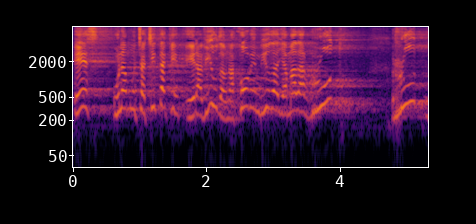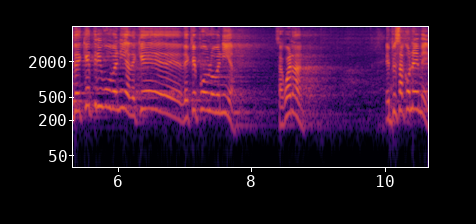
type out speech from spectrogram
es una muchachita que era viuda, una joven viuda llamada Ruth. Ruth, ¿de qué tribu venía? ¿De qué, de qué pueblo venía? ¿Se acuerdan? Empieza con M.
